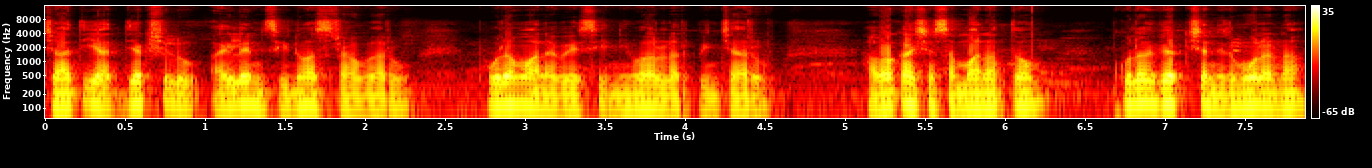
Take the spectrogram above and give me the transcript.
జాతీయ అధ్యక్షులు ఐలెన్ శ్రీనివాసరావు గారు పూలమాల వేసి నివాళులర్పించారు. అవకాశ సమానత్వం కుల వివక్ష నిర్మూలన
